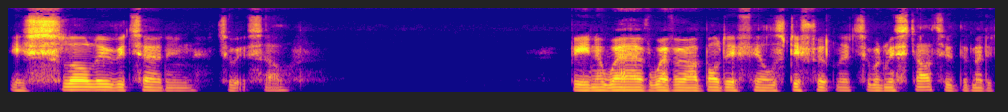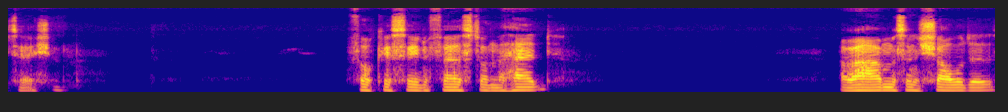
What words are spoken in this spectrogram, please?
is slowly returning to itself. Being aware of whether our body feels differently to when we started the meditation. Focusing first on the head, our arms and shoulders,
